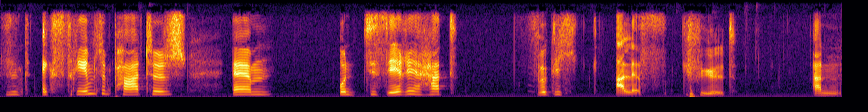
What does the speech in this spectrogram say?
Sie sind extrem sympathisch. Ähm, und die Serie hat wirklich alles gefühlt an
